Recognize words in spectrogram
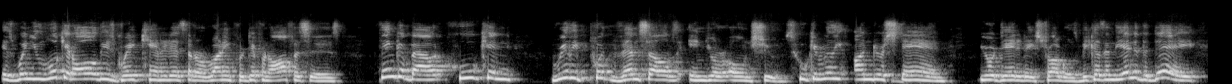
is when you look at all these great candidates that are running for different offices, think about who can really put themselves in your own shoes, who can really understand your day-to-day struggles, because in the end of the day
